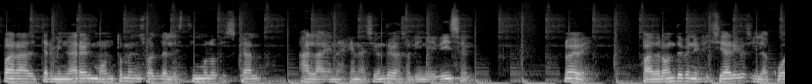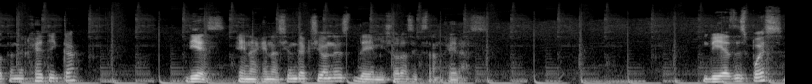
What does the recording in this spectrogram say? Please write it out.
para determinar el monto mensual del estímulo fiscal a la enajenación de gasolina y diésel. 9 padrón de beneficiarios y la cuota energética. 10. Enajenación de acciones de emisoras extranjeras. Días después,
